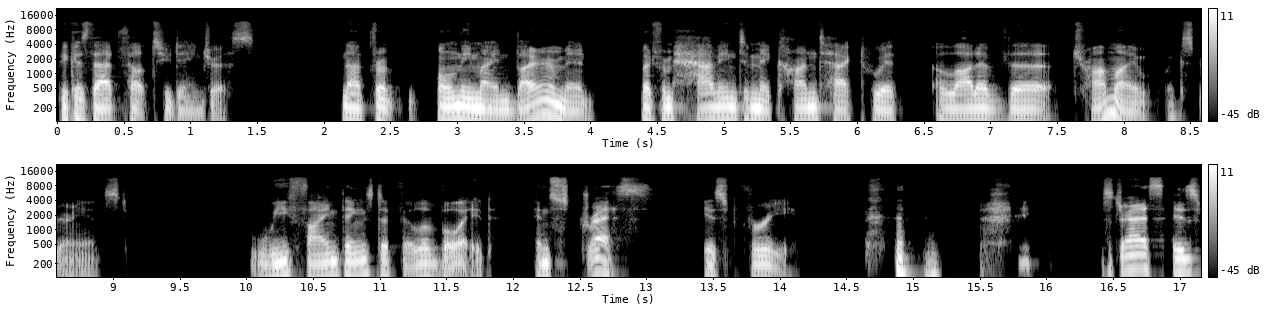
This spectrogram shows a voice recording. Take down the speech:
because that felt too dangerous. Not from only my environment, but from having to make contact with a lot of the trauma I experienced. We find things to fill a void, and stress is free. stress is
